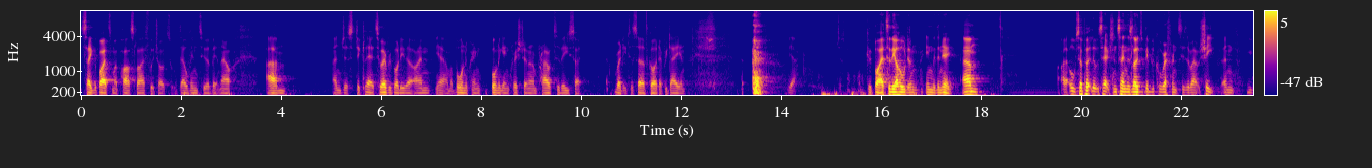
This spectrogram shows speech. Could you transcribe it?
say goodbye to my past life, which I'll sort of delve into a bit now, um, and just declare to everybody that I'm, yeah, I'm a born again, born again Christian, and I'm proud to be so, ready to serve God every day, and yeah, just goodbye to the old and in with the new. Um, I also put a little section saying there's loads of biblical references about sheep, and you,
